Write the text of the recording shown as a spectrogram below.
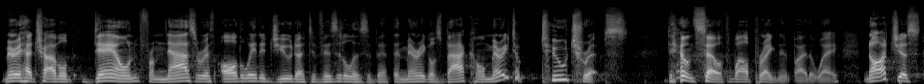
Mary had traveled down from Nazareth all the way to Judah to visit Elizabeth, and Mary goes back home. Mary took two trips down south while pregnant, by the way. Not just,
